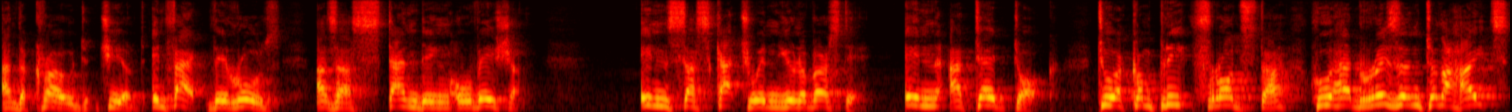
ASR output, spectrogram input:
and the crowd cheered. In fact, they rose as a standing ovation. In Saskatchewan University, in a TED talk, to a complete fraudster who had risen to the heights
